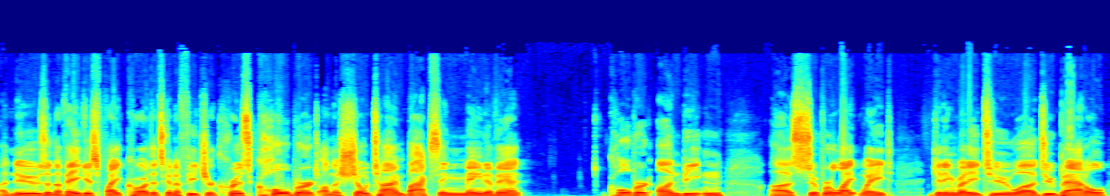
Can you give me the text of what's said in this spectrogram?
uh, news on the Vegas fight card that's going to feature Chris Colbert on the Showtime boxing main event. Colbert, unbeaten, uh, super lightweight, getting ready to uh, do battle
